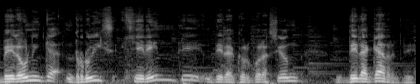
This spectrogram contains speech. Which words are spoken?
Verónica Ruiz, gerente de la Corporación de la Carne.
